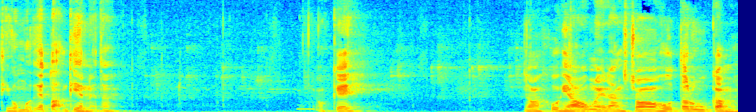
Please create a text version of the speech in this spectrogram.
thì có mỗi cái tọa thiền nữa thôi. Ok. Rồi khô héo ông này đang cho Hotaru cầm.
